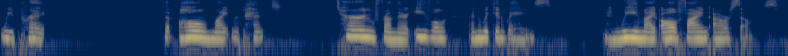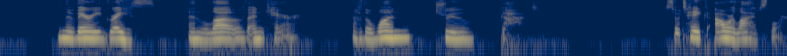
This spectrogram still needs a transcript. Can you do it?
we pray that all might repent, turn from their evil and wicked ways, and we might all find ourselves in the very grace and love and care of the one true God. So take our lives, Lord.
